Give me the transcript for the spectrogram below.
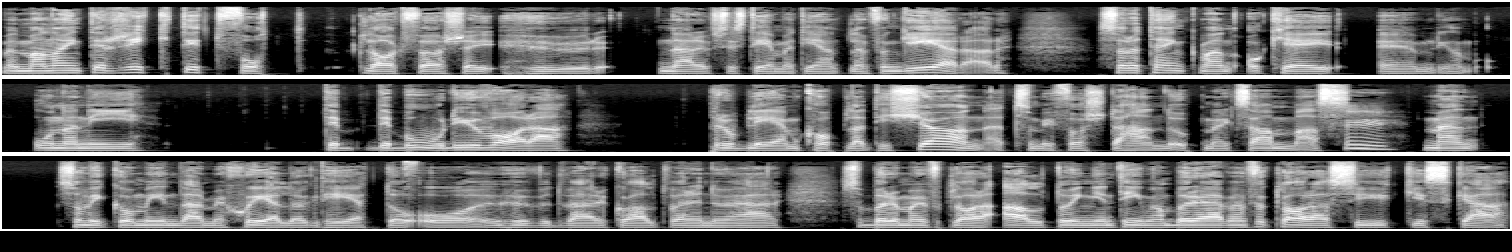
men man har inte riktigt fått klart för sig hur nervsystemet egentligen fungerar. Så då tänker man, okej, eh, liksom, onani, det, det borde ju vara problem kopplat till könet som i första hand uppmärksammas. Men som vi kom in där med skelögdhet och, och huvudvärk och allt vad det nu är, så börjar man ju förklara allt och ingenting. Man börjar även förklara psykiska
